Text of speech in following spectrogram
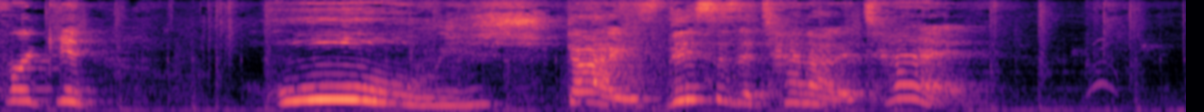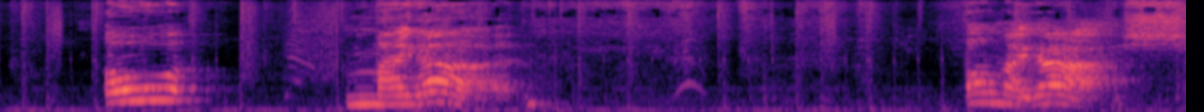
freaking... Holy Guys, this is a 10 out of 10. Oh my god. Oh my gosh.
